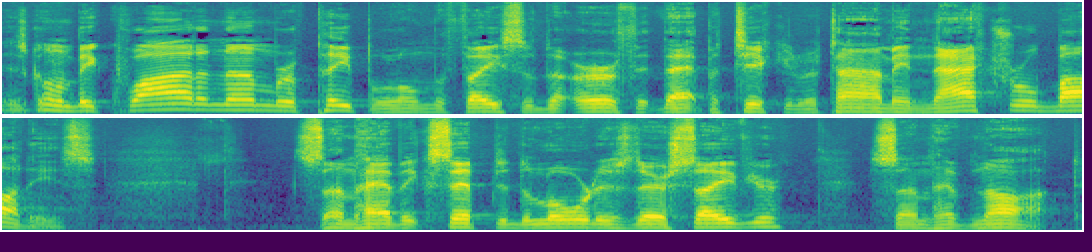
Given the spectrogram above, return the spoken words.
There's going to be quite a number of people on the face of the earth at that particular time in natural bodies. Some have accepted the Lord as their Savior, some have not.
